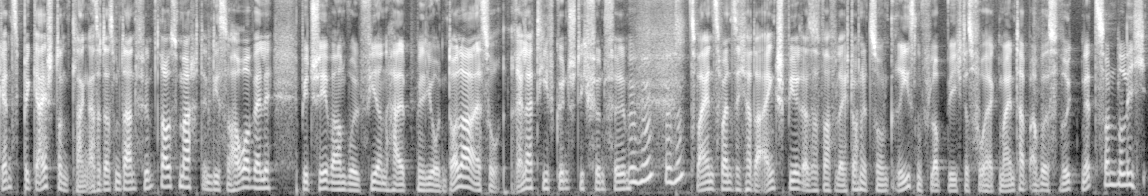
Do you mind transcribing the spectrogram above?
ganz begeisternd klang. Also, dass man da einen Film draus macht in dieser Horrorwelle. Budget waren wohl viereinhalb Millionen Dollar, also relativ günstig für einen Film. Mhm, 22 mhm. hat er eingespielt, also es war vielleicht doch nicht so ein Riesenflop, wie ich das vorher gemeint habe, aber es wirkt nicht sonderlich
